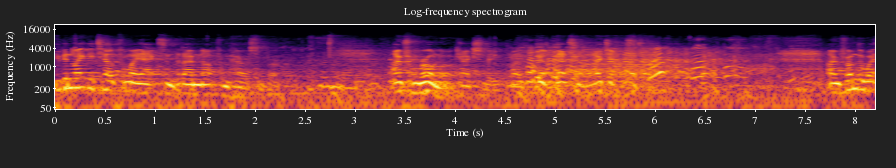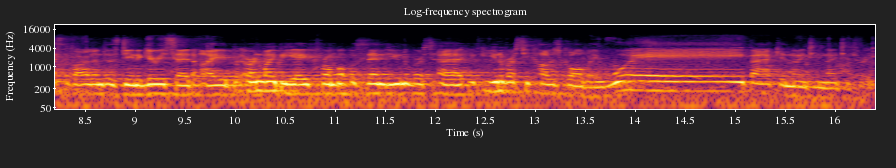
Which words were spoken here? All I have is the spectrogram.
You can likely tell from my accent that I'm not from Harrisonburg. I'm from Roanoke, actually. But, yeah, that's not, I just. I'm from the west of Ireland, as Dean Aguirre said. I earned my BA from what was then the uh, University College Galway, way back in 1993.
